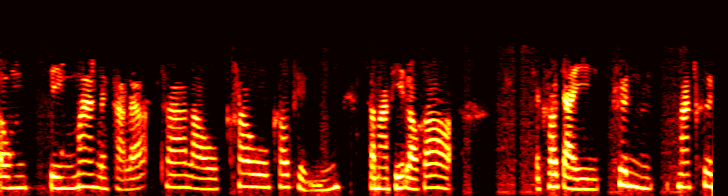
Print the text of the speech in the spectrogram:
ตรงจริงมากเลยค่ะ แล้วถ้าเราเข้าเข้าถึงสมาธิเราก็จะเข้าใจขึ้นมากขึ้น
